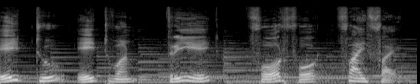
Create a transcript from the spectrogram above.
eight two eight one three eight four four five five.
